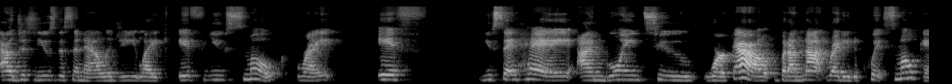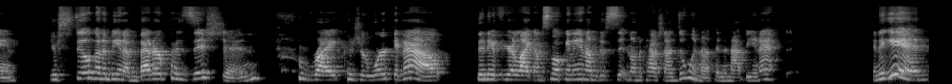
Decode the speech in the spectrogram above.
I'll just use this analogy like if you smoke, right? If you say, Hey, I'm going to work out, but I'm not ready to quit smoking, you're still going to be in a better position, right? Because you're working out than if you're like, I'm smoking in, I'm just sitting on the couch not doing nothing and not being active. And again,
